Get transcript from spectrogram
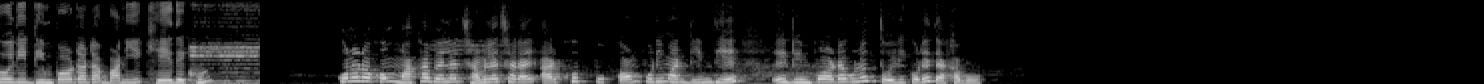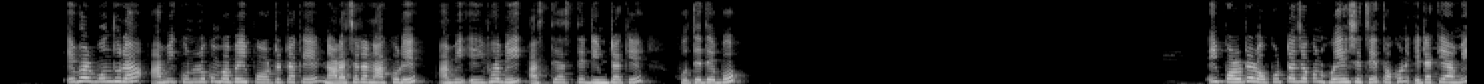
তৈরি ডিম পরোটাটা বানিয়ে খেয়ে দেখুন। কোনো রকম মাখা বেলার ঝামেলা ছাড়াই আর খুব কম পরিমাণ ডিম দিয়ে এই ডিম পরোটাগুলো তৈরি করে দেখাবো। এবার বন্ধুরা, আমি কোনো রকমভাবে এই পরোটাটাকে নাড়াচাড়া না করে আমি এইভাবেই আস্তে আস্তে ডিমটাকে হতে দেব। এই পরোটার ওপরটা যখন হয়ে এসেছে, তখন এটাকে আমি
